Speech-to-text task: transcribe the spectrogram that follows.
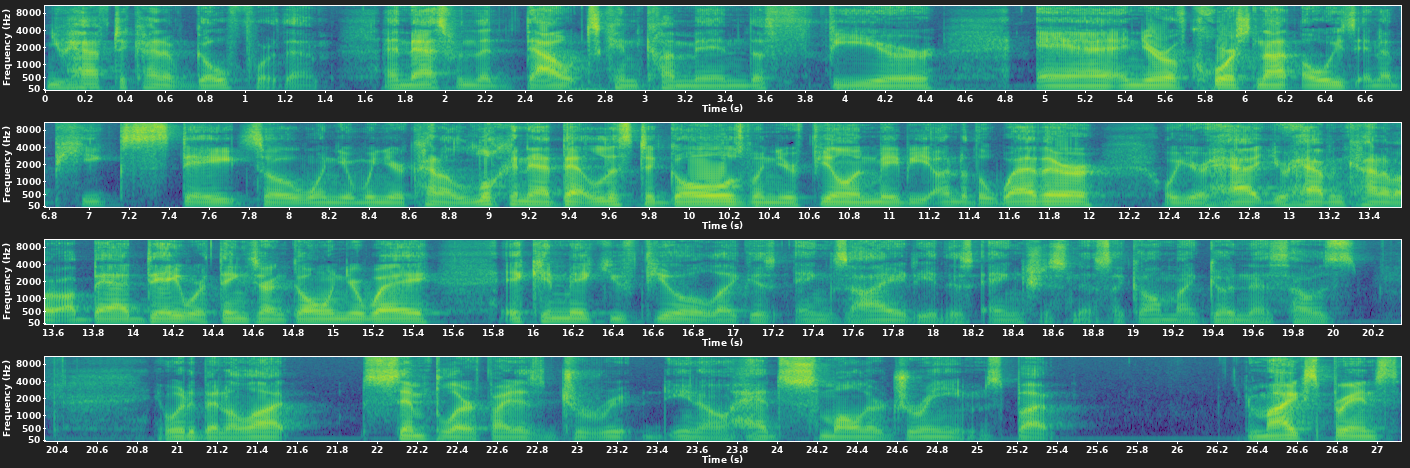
you have to kind of go for them. And that's when the doubts can come in, the fear, and, and you're of course not always in a peak state. So when you're when you're kind of looking at that list of goals, when you're feeling maybe under the weather, or you're ha- you're having kind of a, a bad day where things aren't going your way, it can make you feel like this anxiety, this anxiousness, like oh my goodness, I was. It would have been a lot simpler if I just you know had smaller dreams, but in my experience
